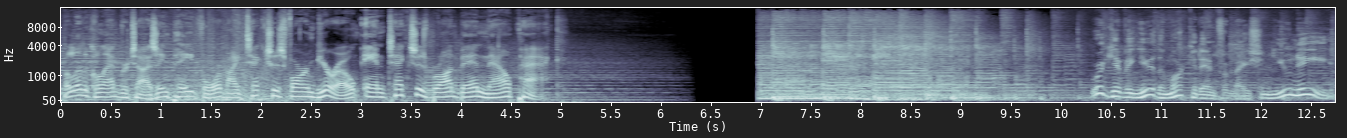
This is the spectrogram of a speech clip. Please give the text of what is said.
Political advertising paid for by Texas Farm Bureau and Texas Broadband Now PAC. We're giving you the market information you need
